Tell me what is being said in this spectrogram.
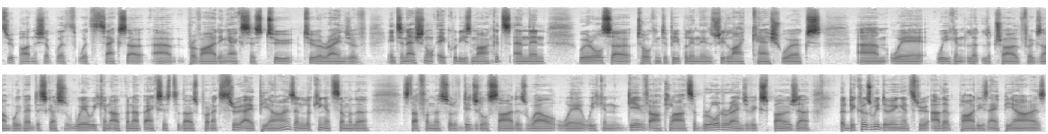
through partnership with with Saxo, um, providing access to to a range of international equities markets, and then we're also talking to people in the industry like Cashworks, um, where we can La La Trobe, for example, we've had discussions where we can open up access to those products through APIs, and looking at some of the stuff on the sort of digital side as well, where we can give our clients a broader range of exposure but because we're doing it through other parties' APIs,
